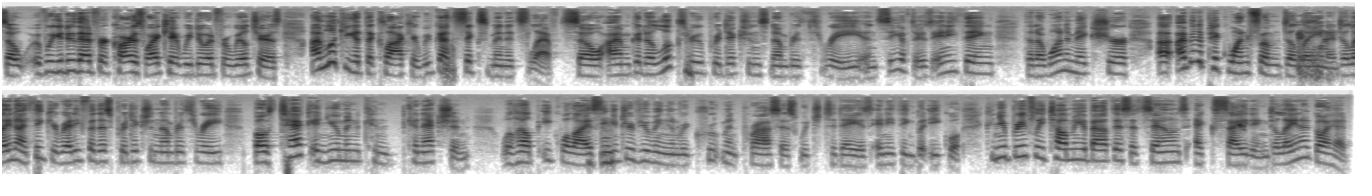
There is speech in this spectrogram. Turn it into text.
So if we can do that for cars, why can't we do it for wheelchairs? I'm looking at the clock here. We've got six minutes left, so I'm going to look through predictions number three and see if there's anything that I want to make sure. Uh, I'm going to pick one from Delaina. Delaina, I think you're ready for this prediction number three. Both tech and human con- connection will help equalize the mm-hmm. interviewing and recruitment process, which today is anything but equal. Can you briefly tell me about this? It sounds exciting. Delaina, go ahead.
